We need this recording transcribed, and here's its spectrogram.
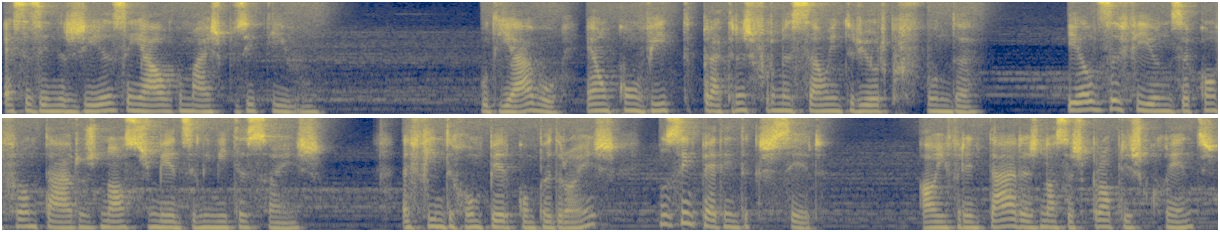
essas energias em algo mais positivo. O diabo é um convite para a transformação interior profunda. Ele desafia-nos a confrontar os nossos medos e limitações, a fim de romper com padrões que nos impedem de crescer. Ao enfrentar as nossas próprias correntes,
